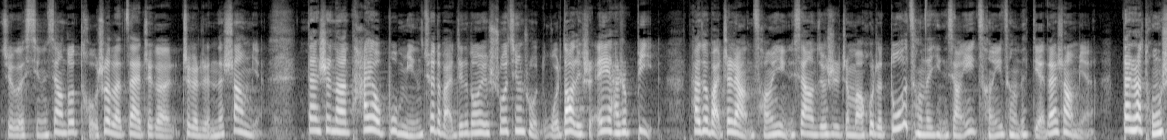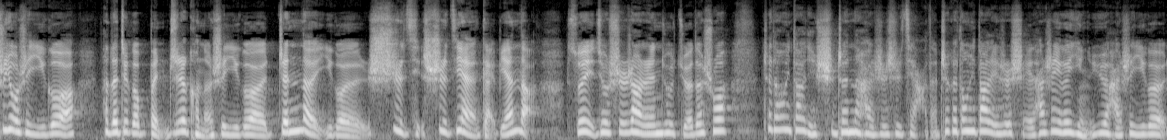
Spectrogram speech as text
这个形象都投射了在这个这个人的上面，但是呢，他又不明确的把这个东西说清楚，我到底是 A 还是 B，他就把这两层影像就是这么或者多层的影像一层一层的叠在上面，但是同时又是一个他的这个本质可能是一个真的一个事情事件改编的，所以就是让人就觉得说这东西到底是真的还是是假的，这个东西到底是谁，它是一个隐喻还是一个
